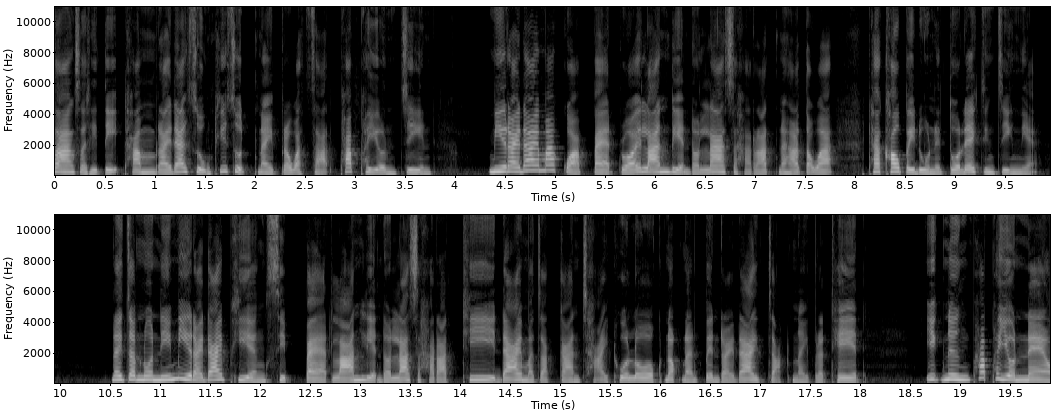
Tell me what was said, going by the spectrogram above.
สร้างสถิติทำรายได้สูงที่สุดในประวัติศาสตร์ภาพยนตร์จีน มีรายได้มากกว่า 800 ล้านเหรียญดอลลาร์สหรัฐนะคะ แต่ว่าถ้าเข้าไปดูในตัวเลขจริง ๆ เนี่ยในจำนวนนี้มีรายได้เพียง 18 ล้านเหรียญดอลลาร์สหรัฐที่ได้มาจากการฉายทั่วโลก นอกนั้นเป็นรายได้จากในประเทศ อีกหนึ่งภาพยนตร์แนว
